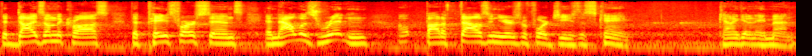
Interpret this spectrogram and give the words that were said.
that dies on the cross, that pays for our sins. And that was written about a thousand years before Jesus came. Can I get an amen?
